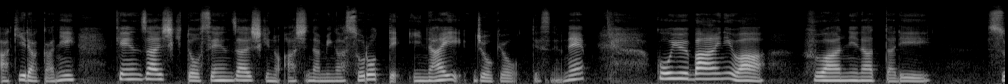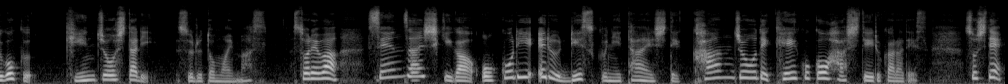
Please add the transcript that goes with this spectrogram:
明らかに潜在意識と潜在意識の足並みが揃っていない状況ですよね。こういう場合には不安になったりすごく緊張したりすると思いますそれは潜在意識が起こり得るリスクに対して感情で警告を発しているからです。そして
